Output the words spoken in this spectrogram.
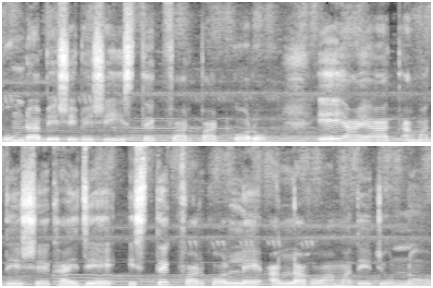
তোমরা বেশি বেশি ইস্তেকফার পাঠ করো। এই আয়াত আমাদের শেখায় যে ইস্তেকফার করলে আল্লাহ আমাদের জন্য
